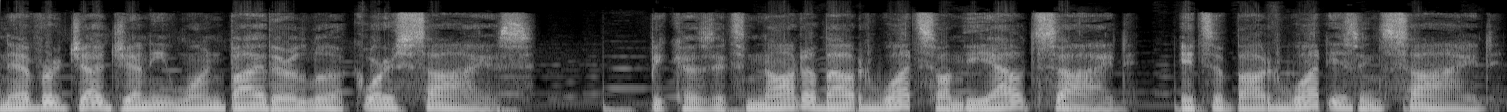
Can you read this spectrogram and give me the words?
Never judge anyone by their look or size. Because it's not about what's on the outside, it's about what is inside.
